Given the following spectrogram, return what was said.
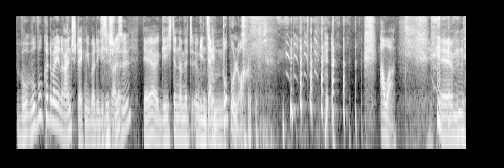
Wo, wo, wo könnte man den reinstecken, überlege ich Diesen gerade. Schlüssel? Ja, ja, gehe ich dann damit irgendwie In dein. Popoloch. Aua. ähm,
